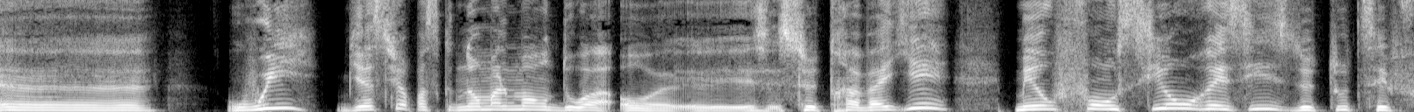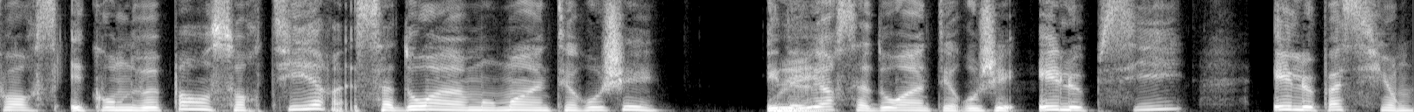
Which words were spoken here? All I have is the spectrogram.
Euh, Oui, bien sûr, parce que normalement on doit euh, se travailler, mais au fond, si on résiste de toutes ses forces et qu'on ne veut pas en sortir, ça doit à un moment interroger. Et Oui. d'ailleurs, ça doit interroger et le psy et le patient.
